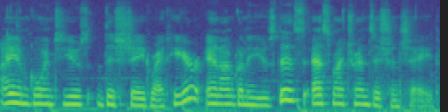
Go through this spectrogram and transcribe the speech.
I am going to use this shade right here, and I'm going to use this as my transition shade.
